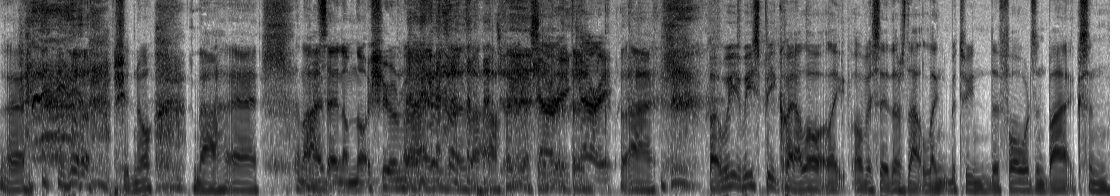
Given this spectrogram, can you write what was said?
Uh, I should know. Nah. Uh, And I'm I- saying I'm not sure, man. I think that's Carry, what carry. is. Aye. but we, we speak quite a lot. Like obviously, there's that link between the forwards and backs, and,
